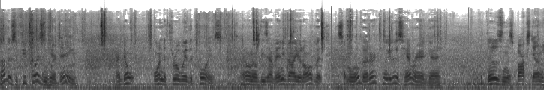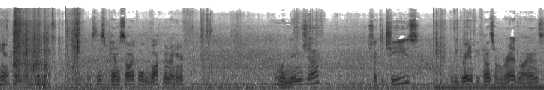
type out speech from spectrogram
Oh, there's a few toys in here. Dang. I don't want to throw away the toys. I don't know if these have any value at all, but something a little better. Look at this hammerhead guy. Put those in this box down here. This Panasonic old Walkman right here. Oh, Ninja. Chuck E. Cheese. It'd be great if we found some red lines.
